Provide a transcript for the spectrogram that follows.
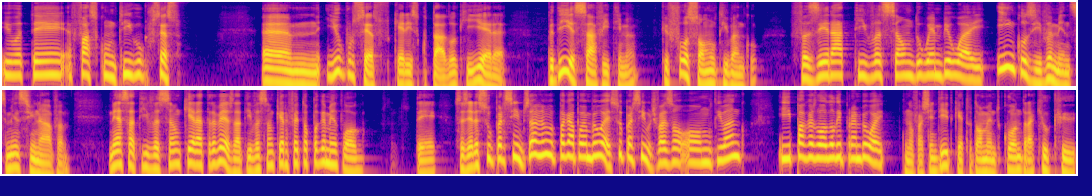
eu até faço contigo o processo um, e o processo que era executado aqui era: pedia-se à vítima que fosse ao multibanco fazer a ativação do MBWay. E, inclusivamente, se mencionava nessa ativação que era através da ativação que era feito ao pagamento logo. Até, ou seja, era super simples. Ah, pagar para o MBWay, super simples. Vais ao, ao multibanco e pagas logo ali para o MBWay. Que não faz sentido, que é totalmente contra aquilo que,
